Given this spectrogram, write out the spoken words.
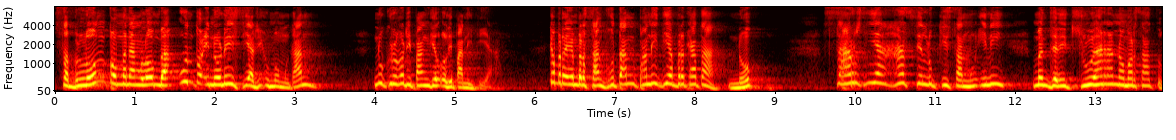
Sebelum pemenang lomba untuk Indonesia diumumkan, Nugroho dipanggil oleh panitia. Kepada yang bersangkutan, panitia berkata, Nuk, seharusnya hasil lukisanmu ini menjadi juara nomor satu.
